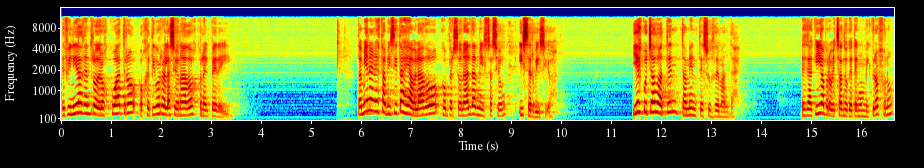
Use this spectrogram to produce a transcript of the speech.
definidas dentro de los cuatro objetivos relacionados con el PDI. También en estas visitas he hablado con personal de Administración y Servicios y he escuchado atentamente sus demandas. Desde aquí, aprovechando que tengo un micrófono,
